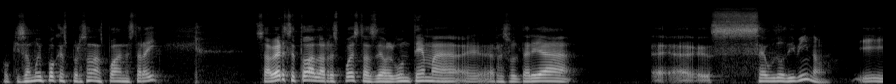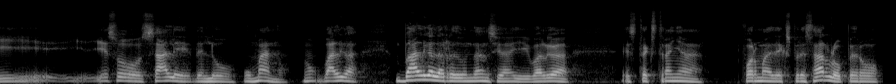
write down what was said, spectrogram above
O quizá muy pocas personas puedan estar ahí. Saberse todas las respuestas de algún tema eh, resultaría eh, pseudo divino. Y, eso sale de lo humano, ¿no? Valga, valga la redundancia y valga esta extraña forma de expresarlo, pero,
